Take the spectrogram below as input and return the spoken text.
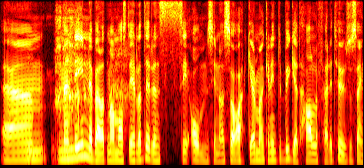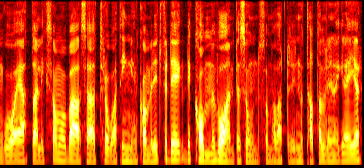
Um, mm. Men det innebär att man måste hela tiden se om sina saker. Man kan inte bygga ett halvfärdigt hus och sen gå och äta liksom och bara så här, tro att ingen kommer dit. För det, det kommer vara en person som har varit där inne och tagit alla dina grejer.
